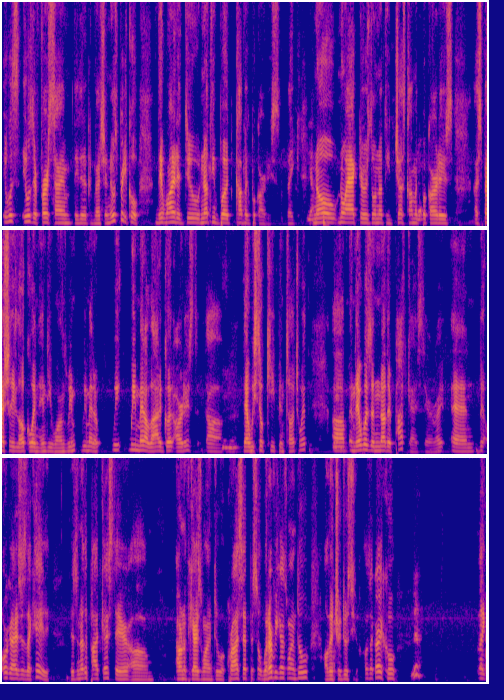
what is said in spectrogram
It was it was their first time they did a convention. It was pretty cool. They wanted to do nothing but comic book artists. Like Yeah. no no actors, no nothing, just comic Yeah. book artists, especially local and indie ones. We we met a we we met a lot of good artists uh, Mhm. that we still keep in touch with. Um, and there was another podcast there, right? And the organizers like, hey, there's another podcast there. Um, I don't know if you guys want to do a cross episode, whatever you guys want to do, I'll introduce you. I was like, all right, cool. Yeah. Like,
